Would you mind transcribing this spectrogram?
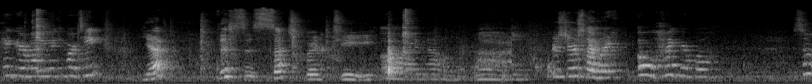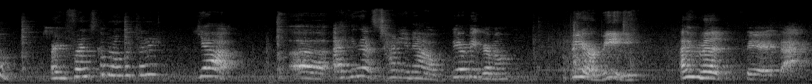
Hey, Grandma, you making more tea? Yep, this is such good tea. Oh, I know. Here's yours, Henry. Oh, hi, Grandpa. So, are your friends coming over today? Yeah, uh, I think that's Tanya now. BRB, Grandma. BRB. I meant be right back.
